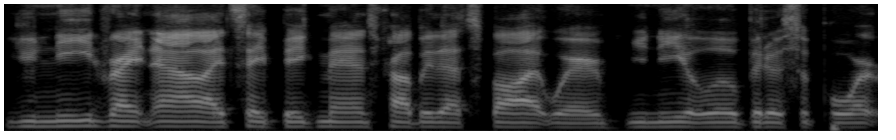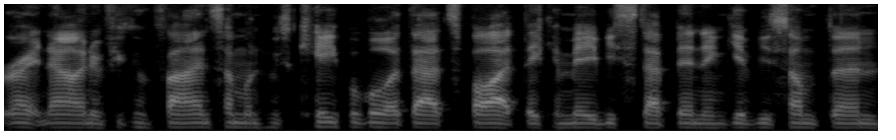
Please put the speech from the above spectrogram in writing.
you need right now. I'd say big man's probably that spot where you need a little bit of support right now. And if you can find someone who's capable at that spot, they can maybe step in and give you something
